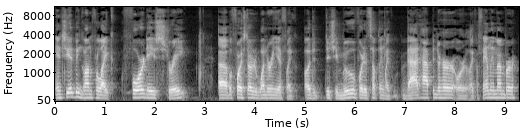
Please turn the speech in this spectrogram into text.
and she had been gone for like four days straight. Uh, before I started wondering if like, oh, did, did she move or did something like bad happen to her or like a family member?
